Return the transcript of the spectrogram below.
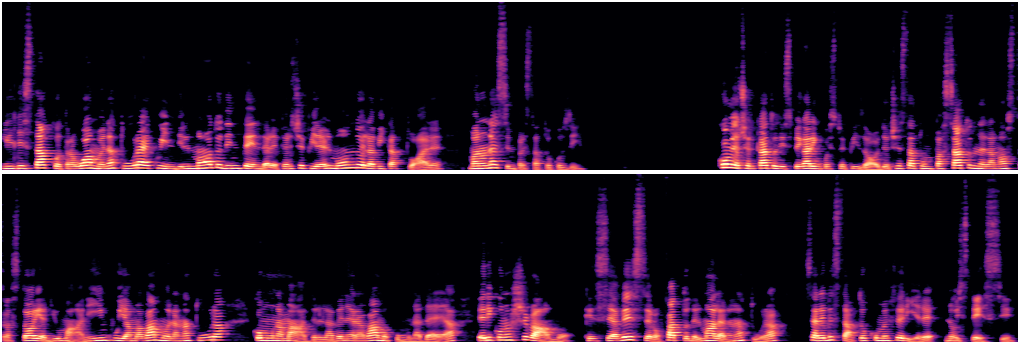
Il distacco tra uomo e natura è quindi il modo di intendere e percepire il mondo e la vita attuale, ma non è sempre stato così. Come ho cercato di spiegare in questo episodio, c'è stato un passato nella nostra storia di umani in cui amavamo la natura come una madre, la veneravamo come una dea e riconoscevamo che se avessero fatto del male alla natura sarebbe stato come ferire noi stessi.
